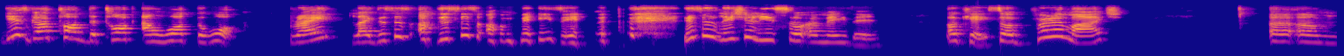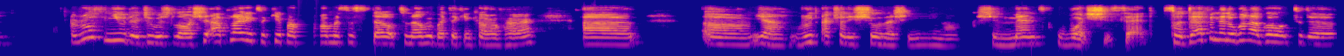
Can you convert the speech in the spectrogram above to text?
This girl talked the talk and walked the walk, right? Like this is uh, this is amazing. this is literally so amazing. Okay, so pretty much, uh, um, Ruth knew the Jewish law. She applied it to keep her promises to Naomi by taking care of her. Uh, um, yeah, Ruth actually shows that she, you know, she meant what she said. So definitely, we're gonna go to the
